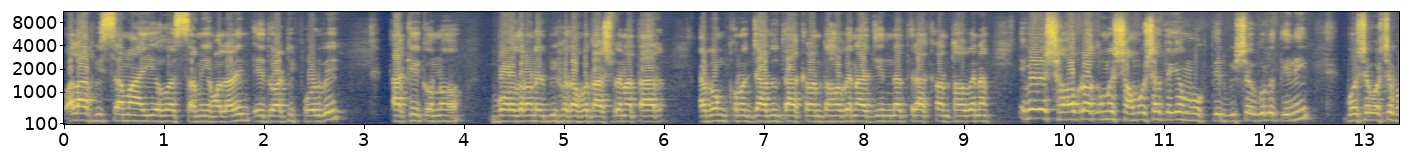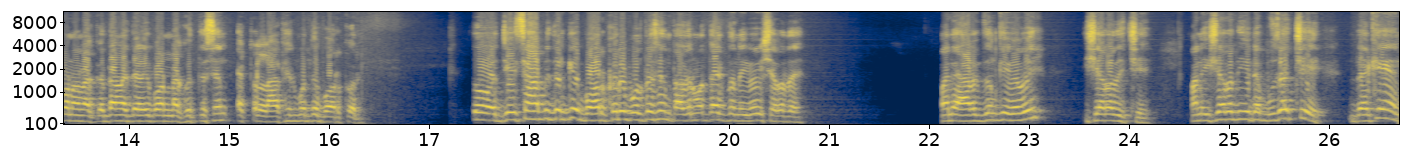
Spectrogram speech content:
ওয়ালা ফিস সামাই, ওয়া আলিম, এই দোয়াটি পড়বে। তাকে কোনো বড় ধরনের বিপদ আপদ আসবে না তার এবং কোনো জাদুতে আক্রান্ত হবে না, জিন্নাতের আক্রান্ত হবে না। এভাবে সব রকমের সমস্যা থেকে মুক্তির বিষয়গুলো তিনি বসে বসে বর্ণনা দাঁড়িয়ে দাঁড়িয়ে বর্ণনা করতেছেন, একটা লাঠের মধ্যে বর করে। তো যে সাহাবিদেরকে বর করে বলতেছেন, তাদের মধ্যে একজন এইভাবে ইশারা দেয়। মানে আরেকজনকে এইভাবে ইশারা দিচ্ছে। মানে ইশারা দিয়ে এটা বোঝাচ্ছে, দেখেন,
